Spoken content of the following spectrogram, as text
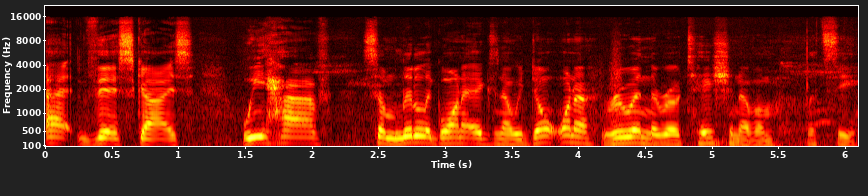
at this, guys. We have some little iguana eggs. Now we don't want to ruin the rotation of them. Let's see.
